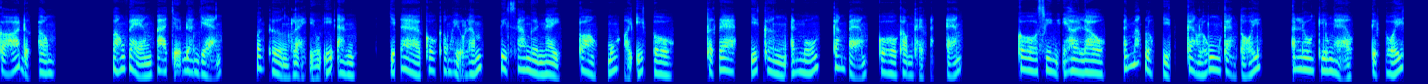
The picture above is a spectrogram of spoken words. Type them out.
Có được không? Võng vẹn ba chữ đơn giản. Vân Thường lại hiểu ý anh. Chỉ là cô không hiểu lắm vì sao người này còn muốn hỏi ý cô. Thật ra chỉ cần anh muốn căn bản cô không thể phản kháng. Cô suy nghĩ hơi lâu, ánh mắt lục diệp càng lúc càng tối. Anh luôn kiêu ngạo, tuyệt đối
